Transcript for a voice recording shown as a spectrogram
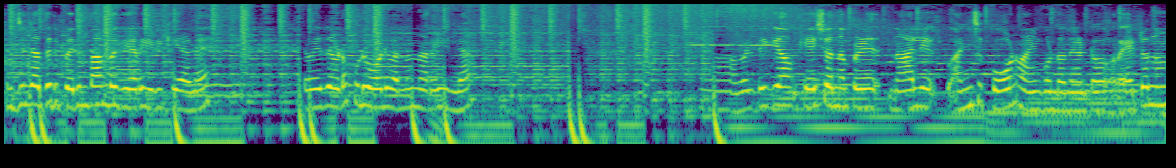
ഫ്രിഡ്ജിന്റെ അകത്തൊരു പെരുമ്പാമ്പ് കയറിയിരിക്കുകയാണ് അപ്പോൾ ഇത് എവിടെ കൂടി ഓടി വന്നെന്നറിയില്ല. അപ്പോഴത്തേക്ക് കേശു വന്നപ്പോഴേ നാല് അഞ്ച് കോൺ വാങ്ങിക്കൊണ്ട് വന്നു കേട്ടോ. റേറ്റൊന്നും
